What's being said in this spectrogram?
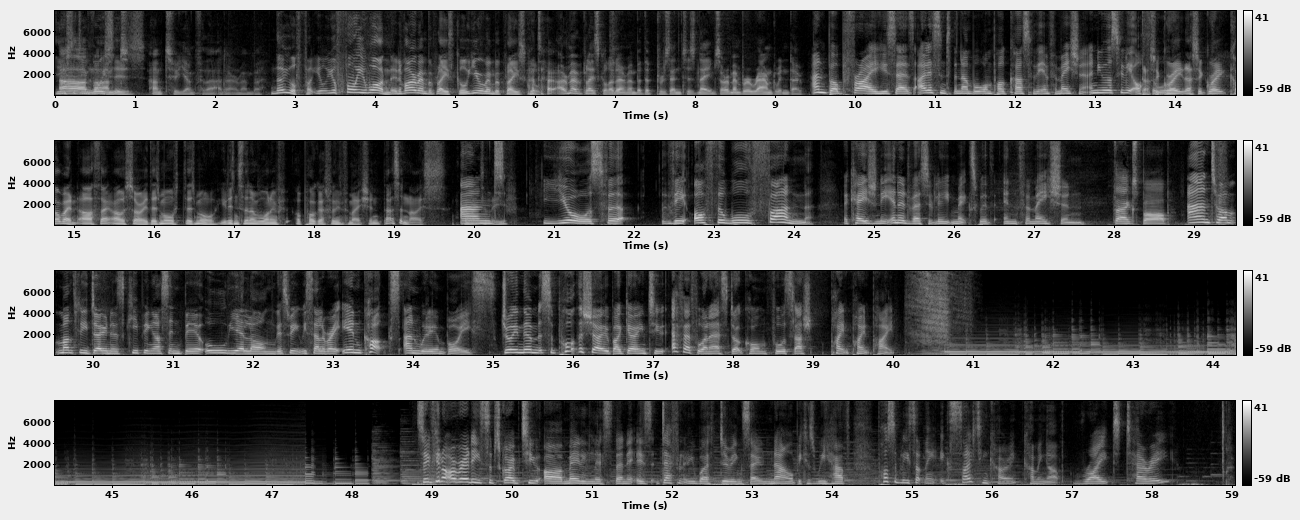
Used Ah, to I'm do not- I'm t- voices. I'm too young for that. I don't remember. No, you're, fu- you're you're 41, and if I remember Play School, you remember Play School. don't- I remember Play School. I don't remember the presenter's name, so I remember a round window. And Bob Fry, who says, I listen to the number one podcast for the information and yours for the off That's the a wall." great. That's a great comment. Oh, thank. Oh, sorry. There's more. There's more. You listen to the number one inf- uh, podcast for the information. That's a nice. And yours for the off the wall fun, occasionally inadvertently mixed with information. Thanks, Bob. And to our monthly donors keeping us in beer all year long. This week we celebrate Ian Cox and William Boyce. Join them, support the show by going to ff1s.com forward slash pint pint pint. So, if you're not already subscribed to our mailing list, then it is definitely worth doing so now because we have possibly something exciting current coming up, right, Terry?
